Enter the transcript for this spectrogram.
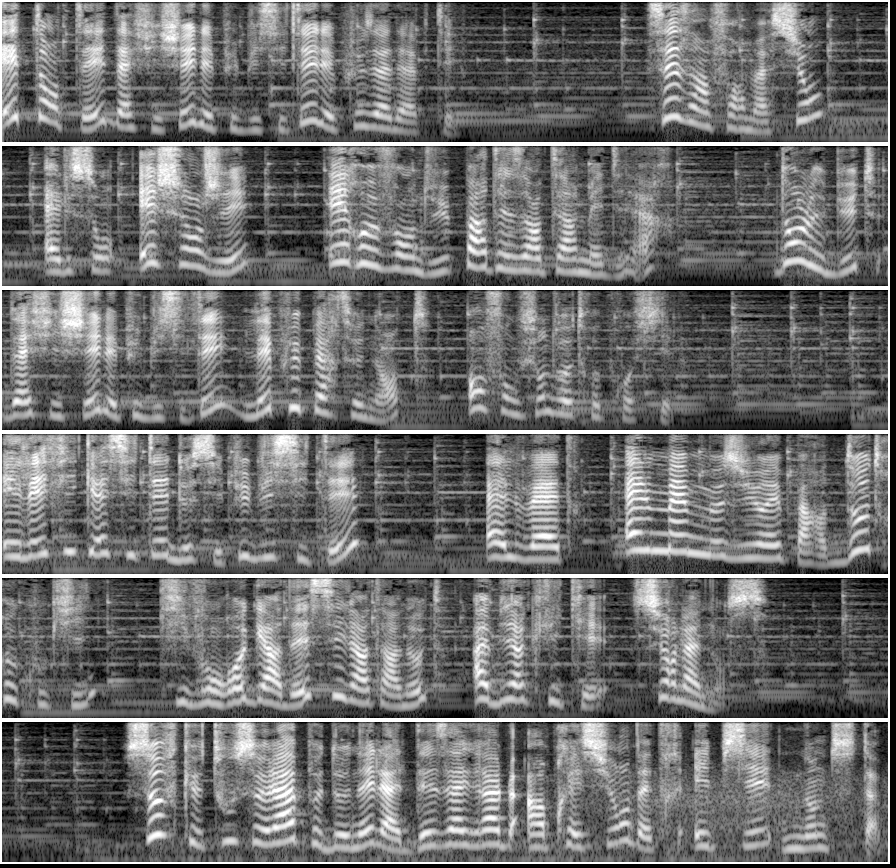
et tenter d'afficher les publicités les plus adaptées. Ces informations, elles sont échangées et revendues par des intermédiaires dans le but d'afficher les publicités les plus pertinentes en fonction de votre profil. Et l'efficacité de ces publicités, elle va être elle-même mesurée par d'autres cookies qui vont regarder si l'internaute a bien cliqué sur l'annonce. Sauf que tout cela peut donner la désagréable impression d'être épié non-stop.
